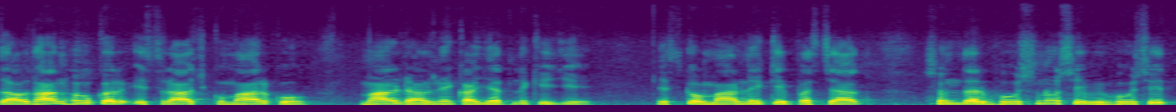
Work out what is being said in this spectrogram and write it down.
सावधान होकर इस राजकुमार को मार डालने का यत्न कीजिए। इसको मारने के पश्चात सुंदर भूषणों से विभूषित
